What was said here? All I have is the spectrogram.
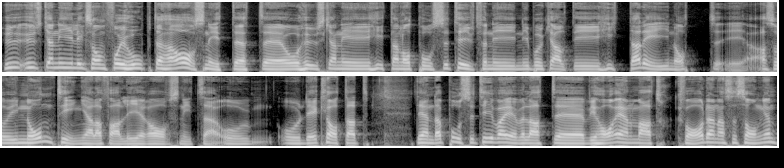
hur, hur ska ni liksom få ihop det här avsnittet eh, och hur ska ni hitta något positivt? För ni, ni brukar alltid hitta det i något, eh, alltså i någonting i alla fall i era avsnitt. Så och, och, det är klart att det enda positiva är väl att eh, vi har en match kvar denna säsongen.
